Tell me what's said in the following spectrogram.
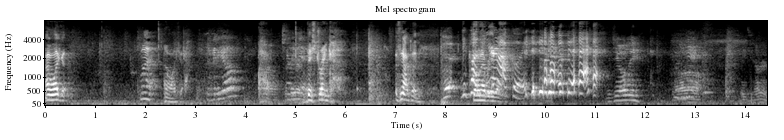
I don't like it. What? I don't like it. The video? Or the dip? This drink. It's not good. Because Don't ever you're do not good. Did only? Oh, 1800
